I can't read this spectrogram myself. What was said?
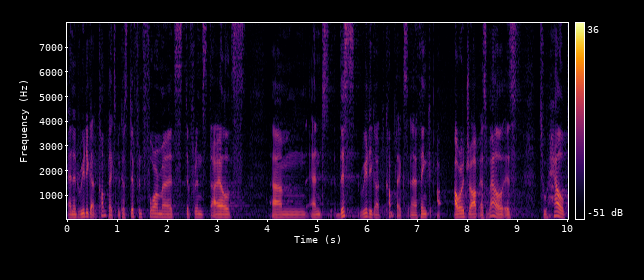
And it really got complex because different formats, different styles, um, and this really got complex. And I think our job as well is to help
